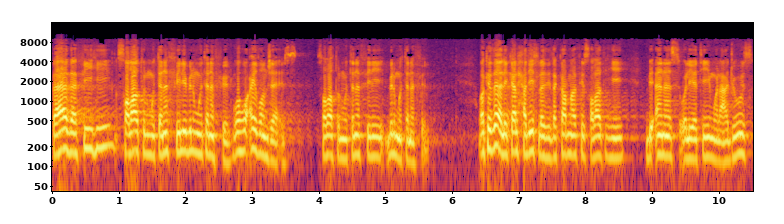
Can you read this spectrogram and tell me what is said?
فهذا فيه صلاة المتنفل بالمتنفل وهو أيضا جائز صلاة المتنفل بالمتنفل. وكذلك الحديث الذي ذكرنا في صلاته بأنس واليتيم والعجوز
